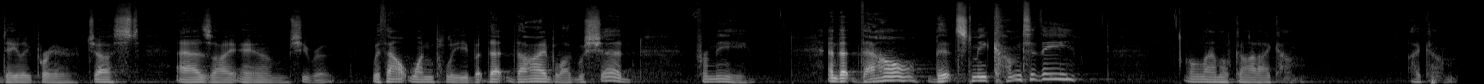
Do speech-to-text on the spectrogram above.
daily prayer. Just as I am, she wrote, without one plea, but that thy blood was shed for me and that thou bidst me come to thee? O Lamb of God, I come. I come.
